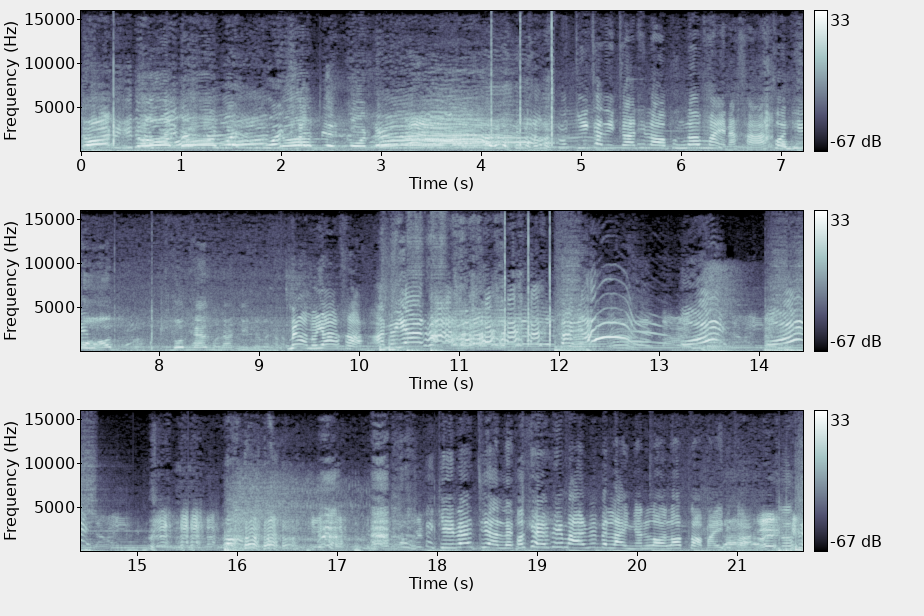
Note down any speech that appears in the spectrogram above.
โดนอีกโดนโดนโดนใครเปลี่ยนกฎเนี่ย เมื่อกี้กติกาที่ เราเพิ่งเริ่มใหม่นะคะ คนที่ ขอโดนแทนหัวหน้าทีมได้ไหมครับ ไม่อนุญาตค่ะ อนุญาตค่ะไปอะโอ๊ยโอ๊ยเมื่อกี้น่าเจียดเลย โอเค พี่ไม้ไม่เป็นไร งั้นรอรอบต่อไปดีกว่าโอเค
